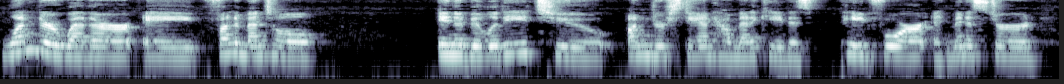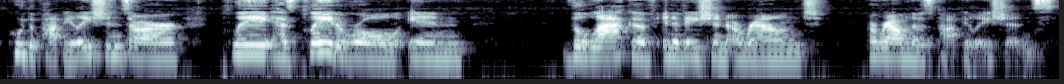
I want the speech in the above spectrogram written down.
wonder whether a fundamental inability to understand how Medicaid is paid for, administered, who the populations are, play has played a role in the lack of innovation around around those populations.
